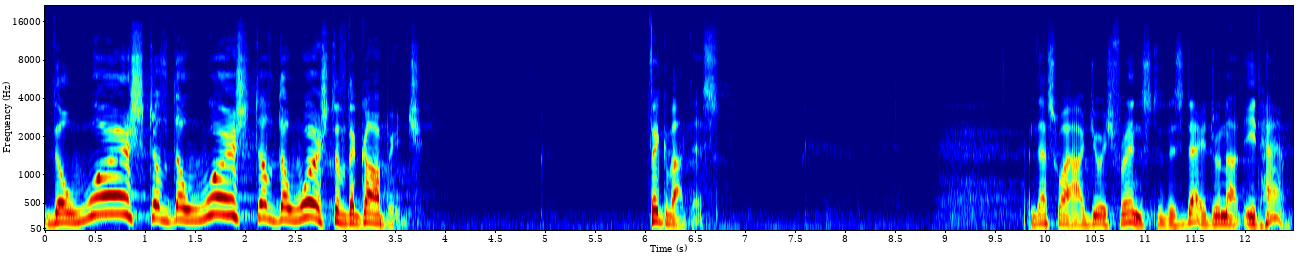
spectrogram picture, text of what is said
the worst of the worst of the worst of the garbage. Think about this. And that's why our Jewish friends to this day do not eat ham.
